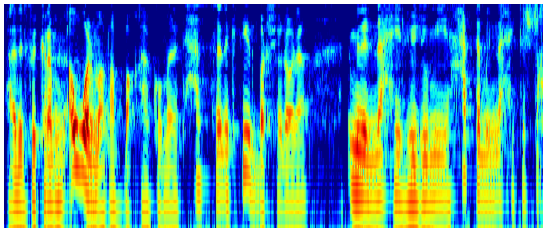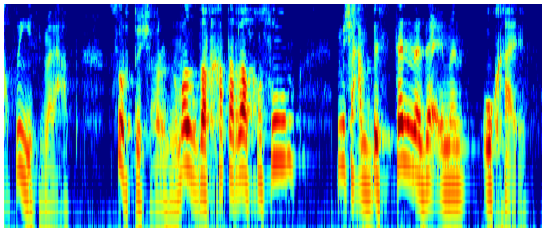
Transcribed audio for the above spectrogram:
هذه الفكرة من أول ما طبقها كومان تحسن كثير برشلونة من الناحية الهجومية حتى من ناحية الشخصية في الملعب. صرت تشعر أنه مصدر خطر للخصوم مش عم بستنى دائما وخايف.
